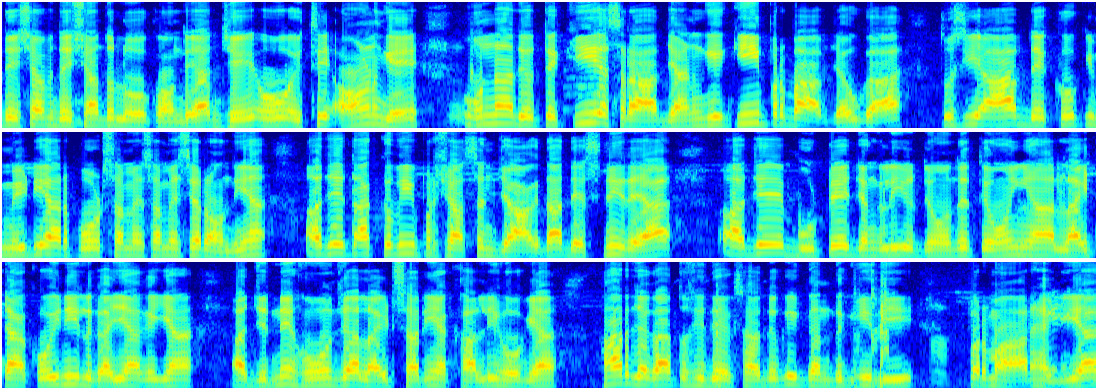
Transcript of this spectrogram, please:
ਦੇਸ਼ਾਂ ਵਿਦੇਸ਼ਾਂ ਤੋਂ ਲੋਕ ਆਉਂਦੇ ਆ, ਜੇ ਉਹ ਇੱਥੇ ਆਉਣਗੇ, ਉਹਨਾਂ ਦੇ ਉੱਤੇ ਕੀ ਅਸਰਾਤ ਜਾਣਗੇ, ਕੀ ਪ੍ਰਭਾਵ ਜਾਊਗਾ? ਤੁਸੀਂ ਆਪ ਦੇਖੋ ਕਿ ਮੀਡੀਆ ਰਿਪੋਰਟ ਸਮੇਂ-ਸਮੇਂ ਸਿਰ ਆਉਂਦੀਆਂ, ਅਜੇ ਤੱਕ ਵੀ ਪ੍ਰਸ਼ਾਸਨ ਜਾਗਦਾ ਦਿਸ ਨਹੀਂ ਰਿਹਾ। ਅਜੇ ਬੂਟੇ ਜੰਗਲੀ ਉਦਿਓਂ ਦੇ ਤਿਉਂ ਹੀ ਆ, ਲਾਈਟਾਂ ਕੋਈ ਨਹੀਂ ਲਗਾਈਆਂ ਗਈਆਂ। ਆ ਜਿੰਨੇ ਹੋਲਸ ਆ, ਲਾਈਟ ਸਾਰੀਆਂ ਖਾਲੀ ਹੋ ਗਿਆ। ਹਰ ਜਗ੍ਹਾ ਤੁਸੀਂ ਦੇਖ ਸਕਦੇ ਹੋ ਕਿ ਗੰਦਗੀ ਦੀ ਭਰਮਾਰ ਹੈਗੀ ਆ।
